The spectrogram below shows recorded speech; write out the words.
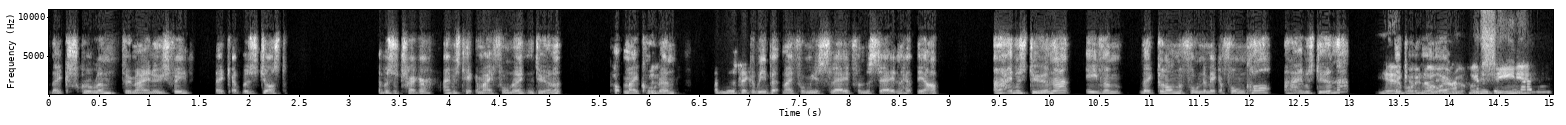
Like, scrolling through my newsfeed. Like, it was just, it was a trigger. I was taking my phone out and doing it, putting my code mm. in. And there's like a wee bit my phone, you slide from the side and hit the app. And I was doing that, even like got on the phone to make a phone call, and I was doing that. yeah, Like, but I know I- I've seen it.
